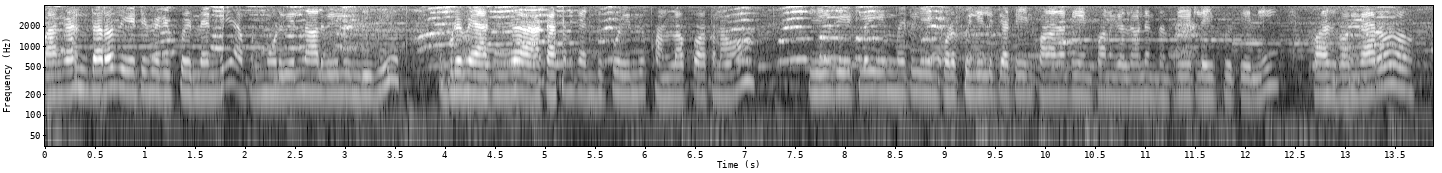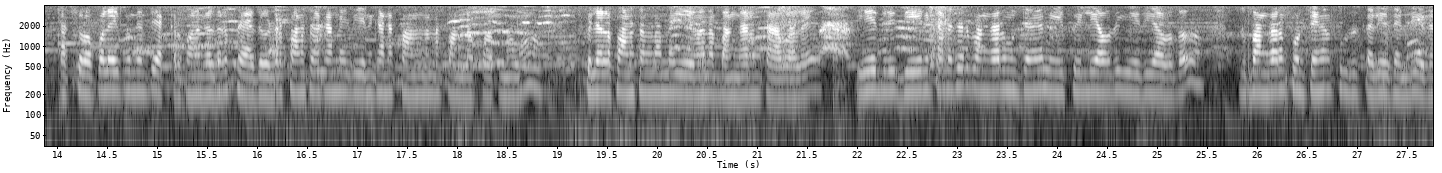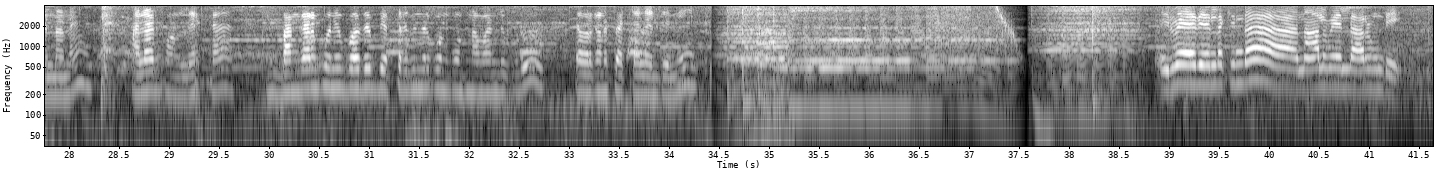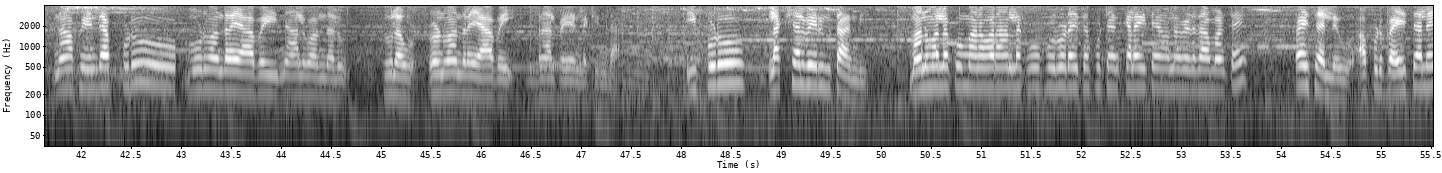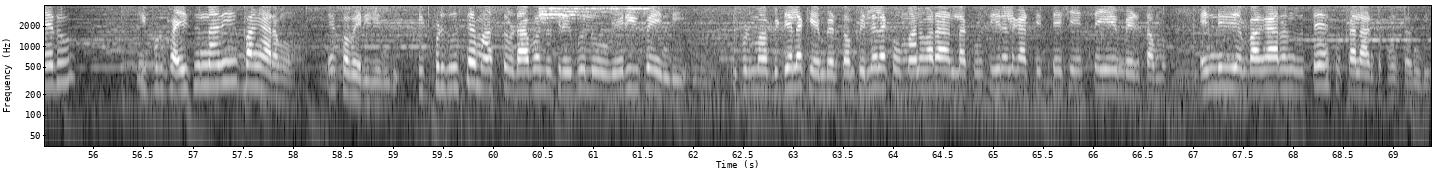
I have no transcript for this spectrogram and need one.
బంగారం ధర రేటు పెరిగిపోయిందండి. అప్పుడు మూడు వేలు నాలుగు వేలు ఉండేది. ఇప్పుడు వేగంగా ఆకాశానికి అందిపోయింది. కొనలేకపోతున్నాము. ఏ రేట్లో ఏం మెటు ఏం కూడా పెళ్ళిళ్ళకి గట్ట ఏం కొనాలంటే ఏం కొనగలుగుతామంటే ఇంత రేట్లు అయిపోతాయి పాసు బంగారం లక్ష రూపాయలు అయిపోయిందంటే ఎక్కడ కొనగలుగుతాడు పేదోళ్ళు పనసల కన్నా దేనికన్నా కొనాలన్నా కొనలేకపోతున్నాము. పిల్లల పనసలన్నా ఏమైనా బంగారం కావాలి. ఏది దేనికన్నా సరే బంగారం ఉంటే కానీ ఏ పెళ్ళి అవ్వదు ఏది అవ్వదు. ఇప్పుడు బంగారం కొంటే కానీ కుదురుతలేదండి ఏదన్నానే. అలాంటి కొనలేక. బంగారం కొనిపోతే బిత్తర బిందెలు కొనుక్కుంటున్నామండి ఇప్పుడు. ఎవరికైనా పెట్టాలంటేనే. ఇరవై ఐదేళ్ళ కింద నాలుగు వేల దారం ఉండే. నా పెళ్ళప్పుడు మూడు వందల యాభై నాలుగు వందలు తులం రెండు వందల యాభై నలభై ఏళ్ళ కింద. ఇప్పుడు లక్షలు పెరుగుతుంది. మనవలకు మనవరాళ్ళకు పురుడైతే పుట్టెంటకలు అయితే ఏమైనా పెడదామంటే పైసలు లేవు. అప్పుడు పైసా లేదు ఇప్పుడు పైస ఉన్నది బంగారము ఎక్కువ పెరిగింది. ఇప్పుడు చూస్తే మస్తు డబల్ త్రిబుల్ పెరిగిపోయింది. ఇప్పుడు మా బిడ్డలకు ఏం పెడతాం? పిల్లలకు మనవరాళ్ళకు సీరియల్ కట్టిస్తే చేస్తే ఏం పెడతాము? ఎన్ని బంగారం చూస్తే సుఖాలు అంటుకుంటుంది.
